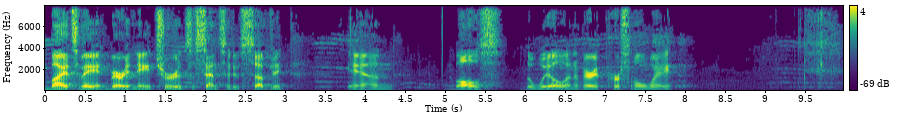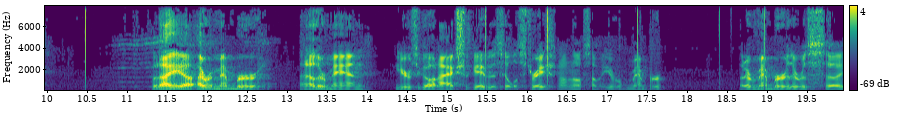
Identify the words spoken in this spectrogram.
By its very nature, it's a sensitive subject and involves the will in a very personal way. But I, uh, I remember another man years ago, and I actually gave this illustration. I don't know if some of you remember. But I remember there was uh,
